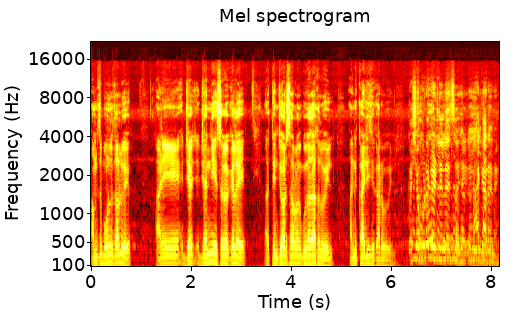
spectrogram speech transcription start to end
आमचं बोलणं चालू आहे. आणि ज्या ज्यांनी हे सगळं केलं आहे त्यांच्यावर सर्व गुन्हा दाखल होईल आणि कायदेशीर कारवाई होईल. कशामुळे घडलेलं आहे सर? हे? काय कारण आहे?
